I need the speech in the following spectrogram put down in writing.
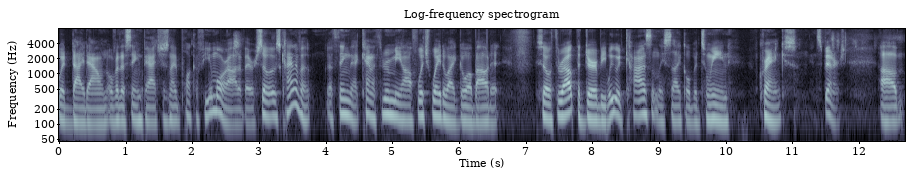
would die down over the same patches and I'd pluck a few more out of there. So it was kind of a, a thing that kind of threw me off. Which way do I go about it? So throughout the Derby, we would constantly cycle between cranks and spinners. Um,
